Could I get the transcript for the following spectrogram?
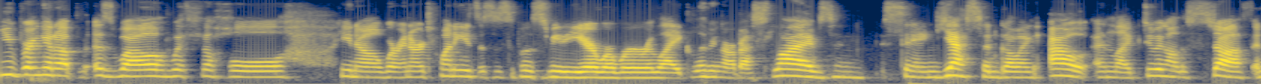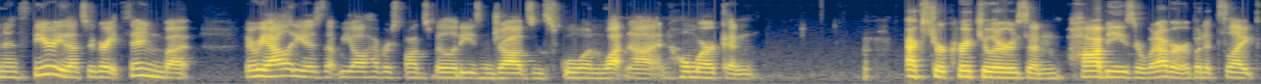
you bring it up as well with the whole, you know, we're in our 20s. This is supposed to be the year where we're like living our best lives and saying yes and going out and like doing all this stuff. And in theory, that's a great thing. But the reality is that we all have responsibilities and jobs and school and whatnot and homework and extracurriculars and hobbies or whatever. But it's like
